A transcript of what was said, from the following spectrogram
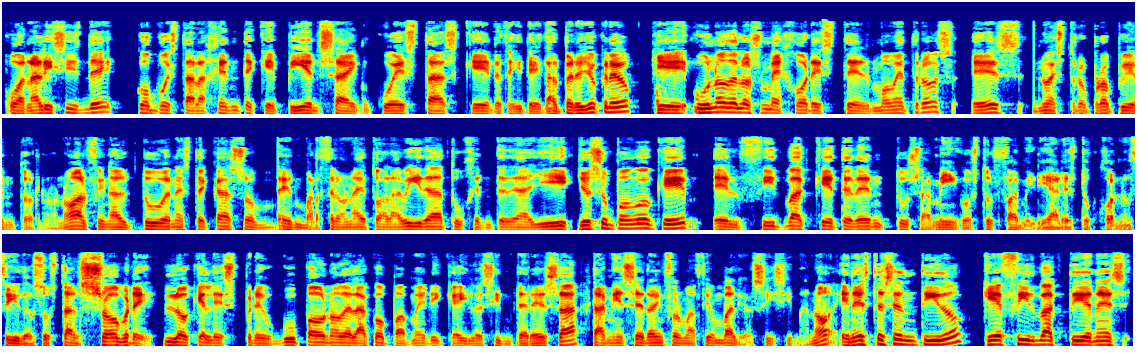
O análisis de cómo está la gente que piensa, encuestas, que necesita y tal. Pero yo creo que uno de los mejores termómetros es nuestro propio entorno, ¿no? Al final tú, en este caso, en Barcelona de toda la vida, tu gente de allí, yo supongo que el feedback que te den tus amigos, tus familiares, tus conocidos, tus tal, sobre lo que les preocupa o no de la Copa América y les interesa, también será información valiosísima, ¿no? En este sentido, ¿qué feedback tienes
